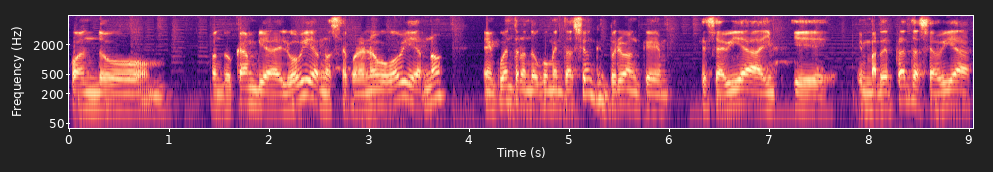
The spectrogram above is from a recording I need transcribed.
cuando, cuando cambia el gobierno, o sea, con el nuevo gobierno, encuentran documentación que prueban que, se había, eh, en Mar del Plata se había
